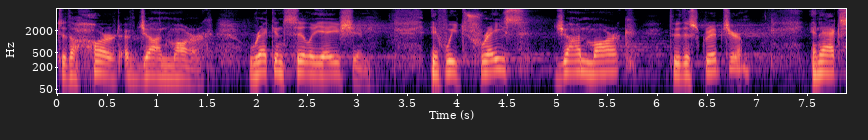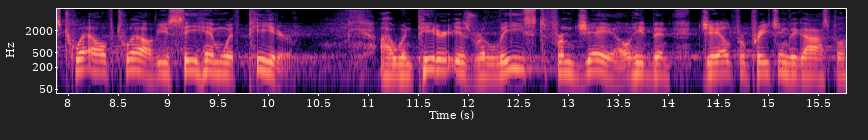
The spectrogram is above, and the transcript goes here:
to the heart of John Mark. Reconciliation. If we trace John Mark through the scripture, in Acts 12 12, you see him with Peter. Uh, when Peter is released from jail, he'd been jailed for preaching the gospel.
